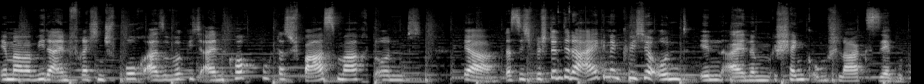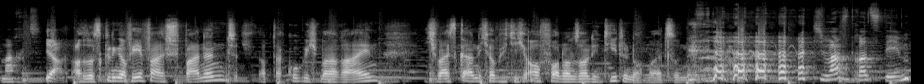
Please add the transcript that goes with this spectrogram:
immer wieder einen frechen Spruch. Also wirklich ein Kochbuch, das Spaß macht und ja, das sich bestimmt in der eigenen Küche und in einem Geschenkumschlag sehr gut macht. Ja, also es klingt auf jeden Fall spannend. Ich glaube, da gucke ich mal rein. Ich weiß gar nicht, ob ich dich auffordern soll, den Titel nochmal zu nennen. ich mach's trotzdem.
